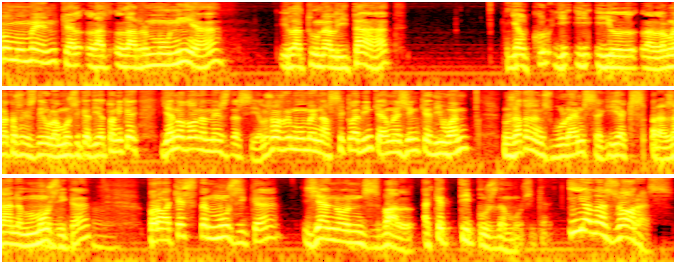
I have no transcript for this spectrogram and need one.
Arriba un moment que l'harmonia i la tonalitat i, el, i, i, i la- una cosa que es diu la música diatònica ja no dona més de si. Aleshores arriba un moment al segle XX que hi ha una gent que diuen nosaltres ens volem seguir expressant amb música, però aquesta música ja no ens val, aquest tipus de música. I aleshores,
